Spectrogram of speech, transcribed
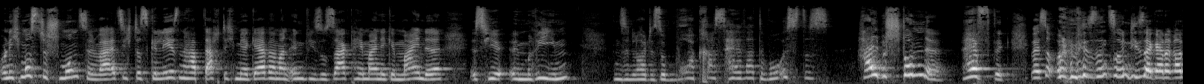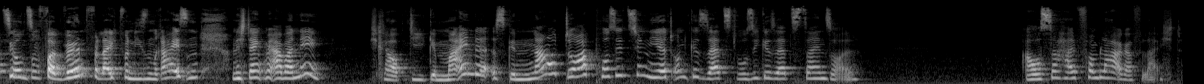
Und ich musste schmunzeln, weil als ich das gelesen habe, dachte ich mir, gell, wenn man irgendwie so sagt, hey, meine Gemeinde ist hier im Riem, dann sind Leute so, boah, krass, hä, warte, wo ist das? Halbe Stunde, heftig. Weißt du, und wir sind so in dieser Generation so verwöhnt vielleicht von diesen Reisen. Und ich denke mir aber, nee, ich glaube, die Gemeinde ist genau dort positioniert und gesetzt, wo sie gesetzt sein soll. Außerhalb vom Lager vielleicht.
